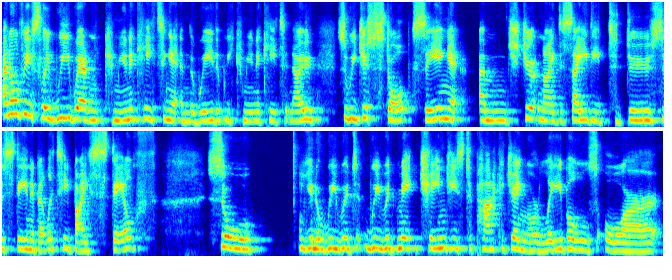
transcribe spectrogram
And obviously we weren't communicating it in the way that we communicate it now. So we just stopped saying it. Um stuart and i decided to do sustainability by stealth. So you know we would we would make changes to packaging or labels or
